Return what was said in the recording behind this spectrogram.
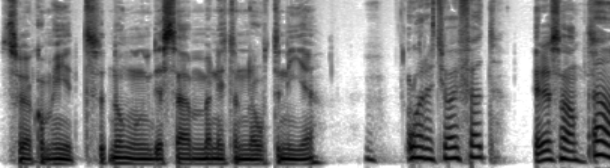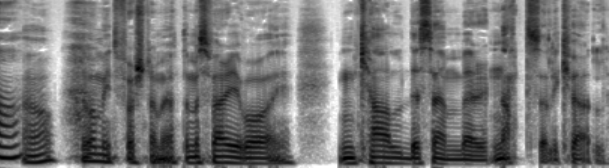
Så jag kom hit någon gång i december 1989. Året jag är född. Är det sant? Ja. Ja, det var mitt första möte med Sverige var en kall decembernatt eller kväll.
